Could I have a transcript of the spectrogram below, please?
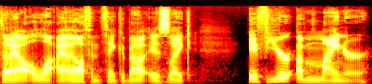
that I I often think about is like if you're a miner,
